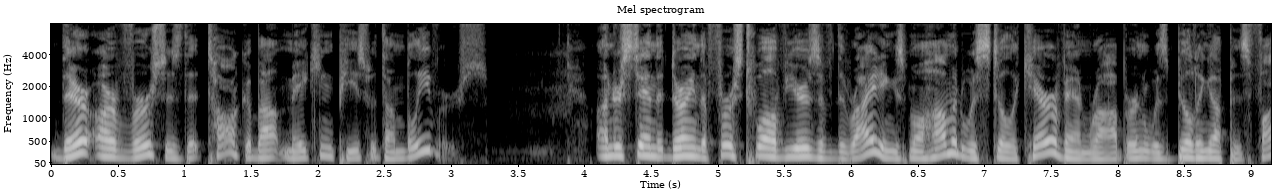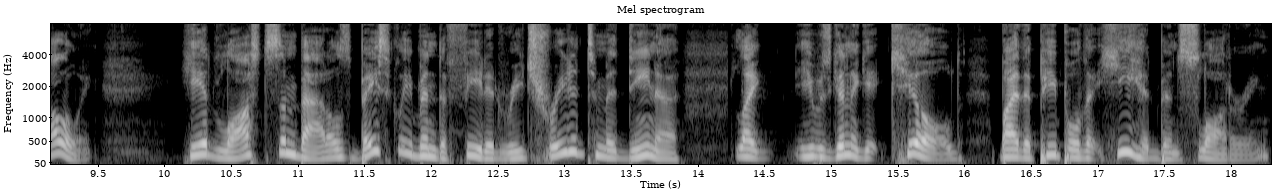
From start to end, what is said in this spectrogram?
there are verses that talk about making peace with unbelievers. Understand that during the first 12 years of the writings, Muhammad was still a caravan robber and was building up his following. He had lost some battles, basically been defeated, retreated to Medina like he was going to get killed by the people that he had been slaughtering.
